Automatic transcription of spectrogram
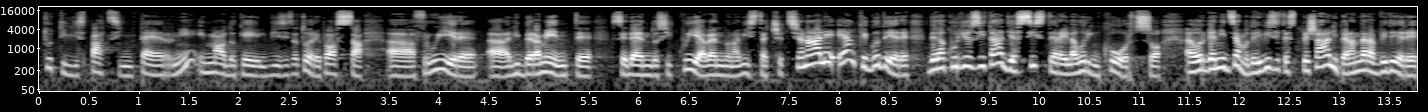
tutti gli spazi interni in modo che il visitatore possa uh, fruire uh, liberamente sedendosi qui, avendo una vista eccezionale e anche godere della curiosità di assistere ai lavori in corso. Uh, organizziamo delle visite speciali per andare a vedere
